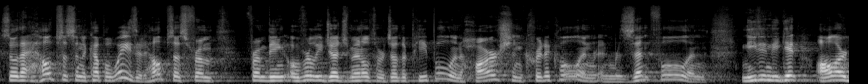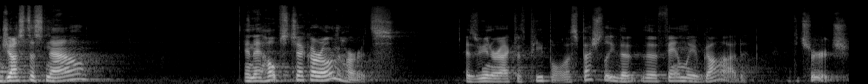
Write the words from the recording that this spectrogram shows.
So that helps us in a couple ways. It helps us from, from being overly judgmental towards other people and harsh and critical and, and resentful and needing to get all our justice now. And it helps check our own hearts as we interact with people, especially the, the family of God, the church.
